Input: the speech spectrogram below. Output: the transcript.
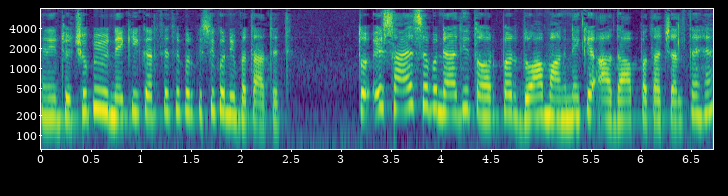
یعنی جو چھپی ہوئی نیکی کرتے تھے پھر کسی کو نہیں بتاتے تھے۔ تو اس آئے سے بنیادی طور پر دعا مانگنے کے آداب پتہ چلتے ہیں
